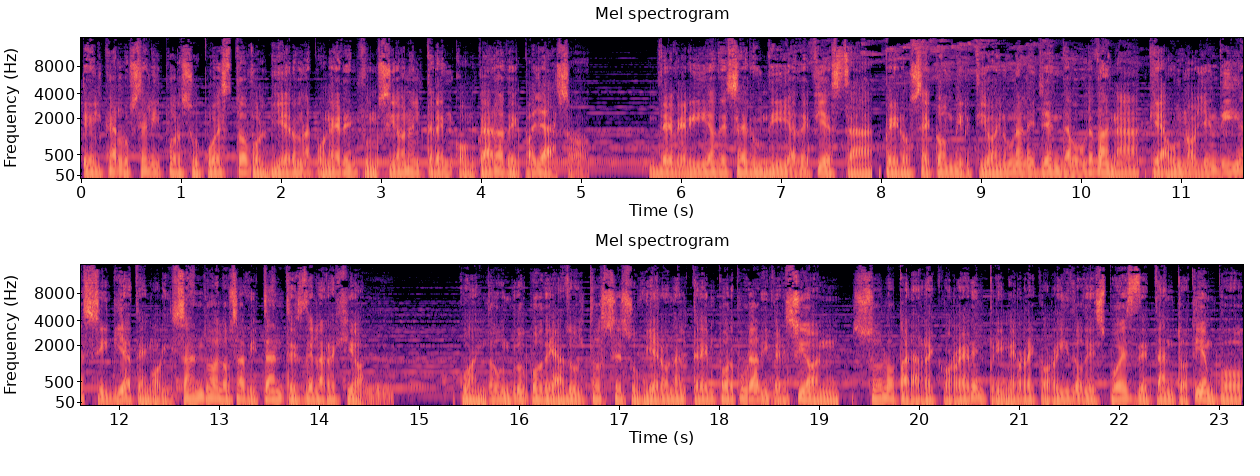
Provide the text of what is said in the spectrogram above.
el carrusel y por supuesto volvieron a poner en función el tren con cara de payaso. Debería de ser un día de fiesta, pero se convirtió en una leyenda urbana que aún hoy en día sigue atemorizando a los habitantes de la región. Cuando un grupo de adultos se subieron al tren por pura diversión, solo para recorrer el primer recorrido después de tanto tiempo,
